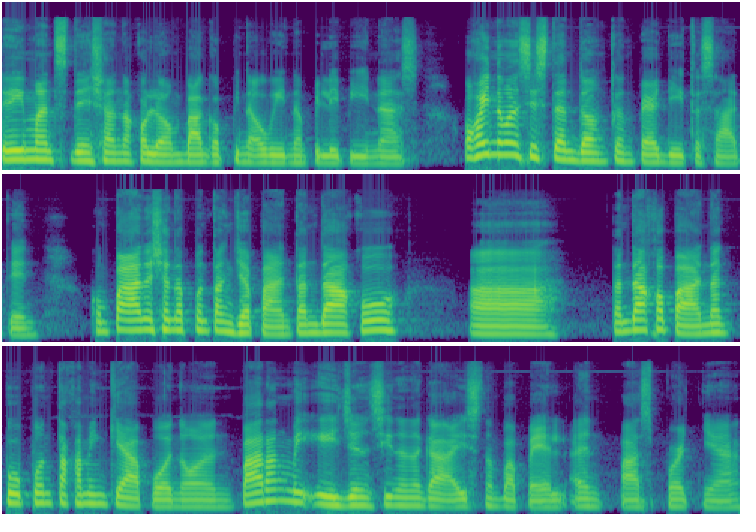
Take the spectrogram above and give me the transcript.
Three months din siya nakulong bago pinauwi ng Pilipinas. Okay naman system doon compare dito sa atin. Kung paano siya napuntang Japan, tanda ko, ah, tanda ko pa, nagpupunta kaming Quiapo noon. Parang may agency na nag-aayos ng papel and passport niya.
